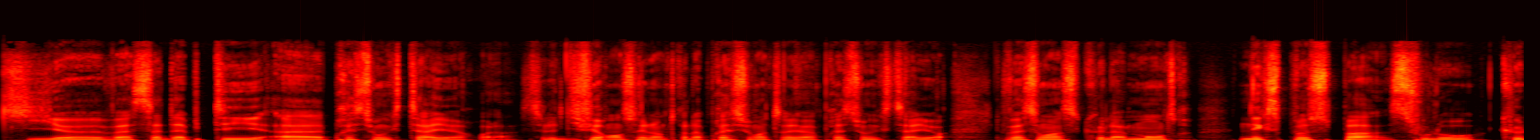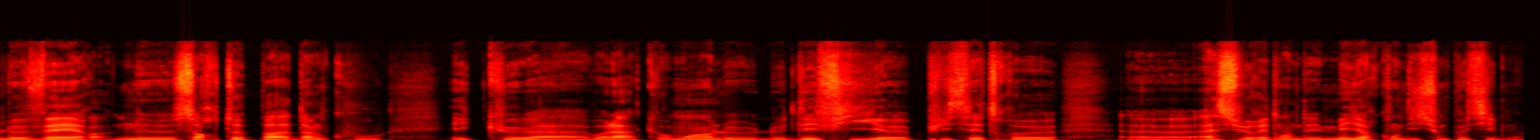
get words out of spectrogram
qui euh, va s'adapter à la pression extérieure. Voilà, c'est le différentiel entre la pression intérieure et la pression extérieure, de façon à ce que la montre n'explose pas sous l'eau, que le verre ne sorte pas d'un coup et que voilà, qu'au moins le, défi euh, puisse être assuré dans des meilleures conditions possibles.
